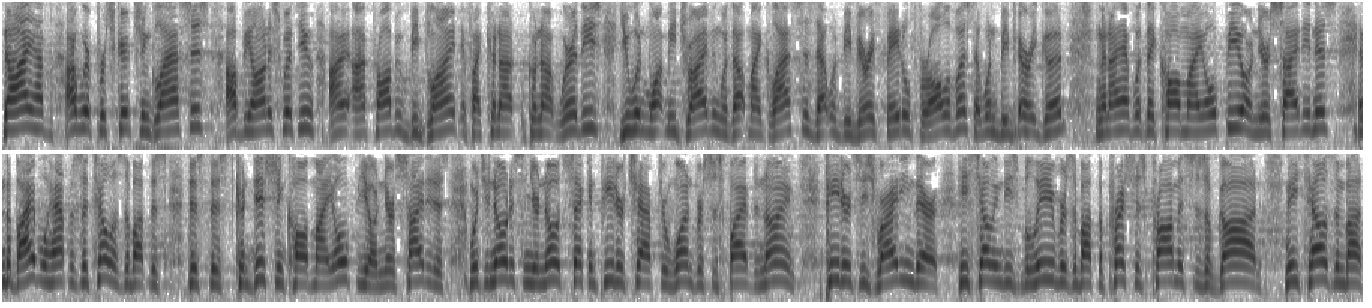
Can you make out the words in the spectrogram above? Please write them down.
Now, I have I wear prescription glasses. I'll be honest with you, I, I probably would be blind if I could not could not wear these. You wouldn't want me driving without my glasses. That would be very fatal for all of us. That wouldn't be very good. And I have what they call myopia or nearsightedness nearsightedness. And the Bible happens to tell us about this, this, this condition called myopia nearsightedness, which you notice in your notes, 2 Peter chapter 1, verses 5 to 9. Peter's he's writing there, he's telling these believers about the precious promises of God. And he tells them about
